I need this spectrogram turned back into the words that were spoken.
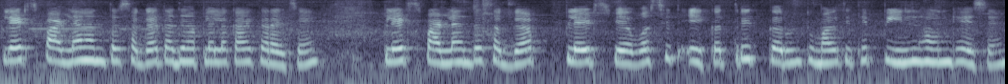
प्लेट्स पाडल्यानंतर सगळ्यात आधी आपल्याला काय करायचं आहे प्लेट्स पाडल्यानंतर सगळ्या प्लेट्स व्यवस्थित एकत्रित करून तुम्हाला तिथे पिन लावून घ्यायचं आहे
